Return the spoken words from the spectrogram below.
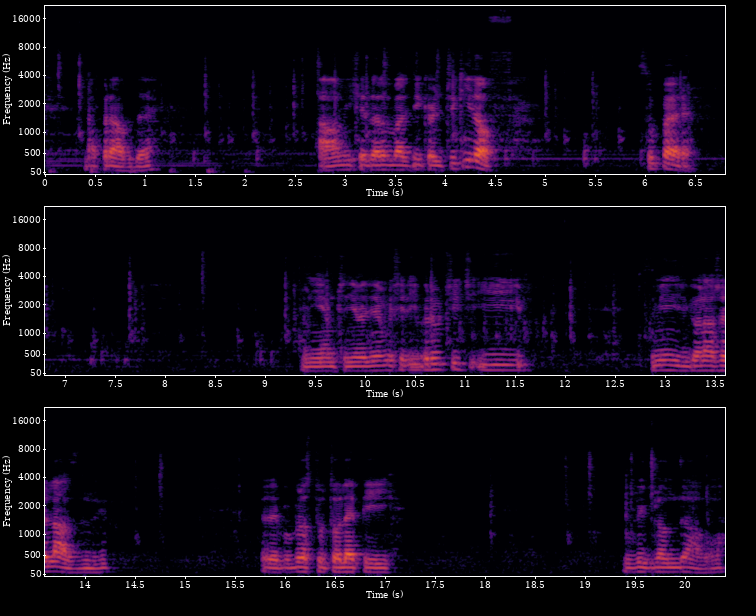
naprawdę. A mi się teraz bardziej kończy kill off. Super. Nie wiem, czy nie będziemy musieli wrócić i zmienić go na żelazny. Żeby po prostu to lepiej wyglądało.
